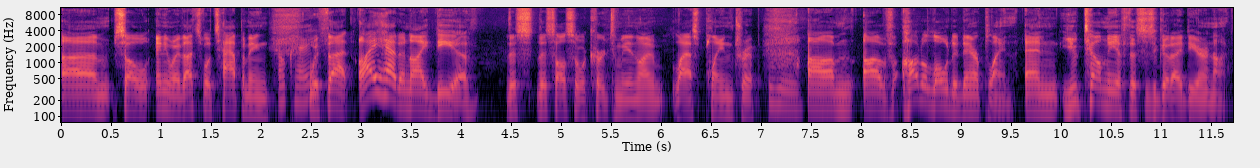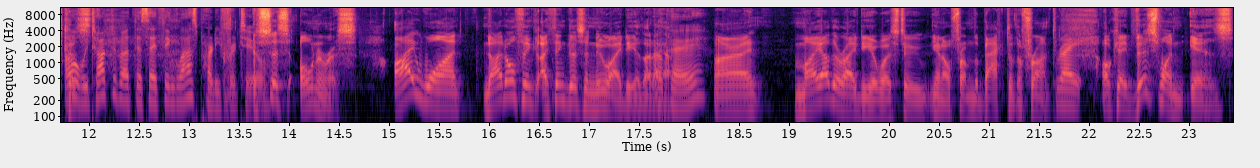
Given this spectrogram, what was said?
Um, so anyway, that's what's happening Okay. with that. I had an idea. This this also occurred to me in my last plane trip Mm-hmm. um, of how to load an airplane, and you tell me if this is a good idea or not. Oh, we talked about this, I think, last party for two. It's just onerous. I want. No, I don't think. I think there's a new idea that I have. Okay. All right. My other idea was to, you know, from the back to the front. Right. Okay. This one is,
